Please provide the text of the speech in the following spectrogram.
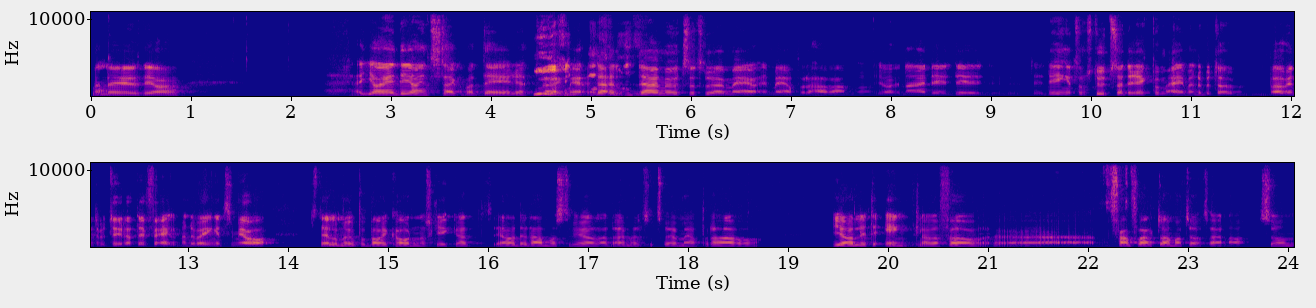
Men det, det jag, jag, är, det, jag är inte säker på att det är rätt Jo, väg. Men jag, där, däremot så tror jag mer, mer på det här andra. Jag, nej, det, det, det, det är inget som studsar direkt på mig, men det betö, behöver inte betyda att det är fel. Men det var inget som jag ställer mig upp på barrikaden och skriker att ja, det där måste vi göra. Däremot så tror jag mer på det här och gör det lite enklare för uh, framförallt då amatörtränare som...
